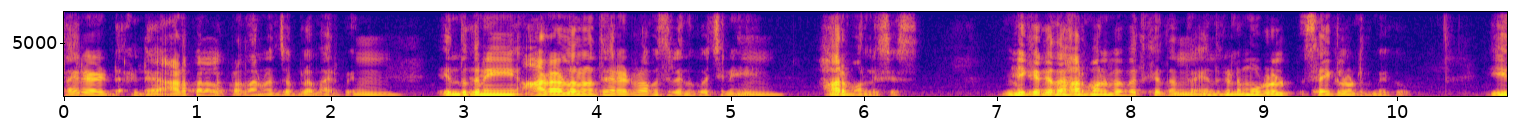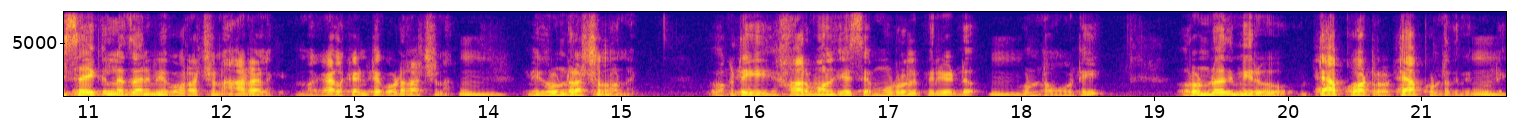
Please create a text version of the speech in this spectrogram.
థైరాయిడ్ అంటే ఆడపిల్లలకు ప్రధానమైన జబ్బులో మారిపోయింది. ఎందుకని? ఆడవాళ్ళలో థైరాయిడ్ సమస్యలు ఎందుకు వచ్చినాయి? ఉమ్, హార్మోన్లిసిస్ మీకే కదా హార్మోన్ మీద బతికేదంతా. ఎందుకంటే మూడు రోజులు సైకిల్ ఉంటుంది మీకు. ఈ సైకిల్ నిజానికి మీకు ఒక రక్షణ ఆడాళ్ళకి మగాళ్ళ కంటే కూడా రక్షణ. మీకు రెండు రక్షణలు ఉన్నాయి. ఒకటి హార్మోన్లు చేసే మూడు రోజుల పీరియడ్. ఉంటాం ఒకటి. రెండోది మీరు ట్యాప్ వాటర్ ట్యాప్ ఉంటుంది మీకు ఒకటి.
